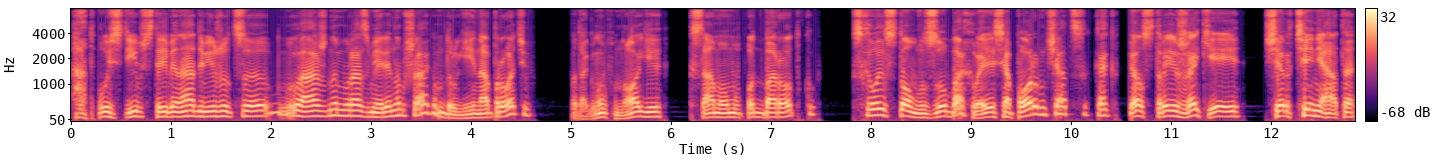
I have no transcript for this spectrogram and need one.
отпустив стремена, движутся важным размеренным шагом, другие, напротив, подогнув ноги, к самому подбородку, с хлыстом в зубах во весь опор мчаться, как пестрые жакеи, чертенята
